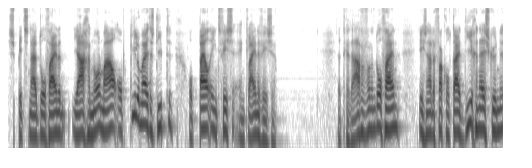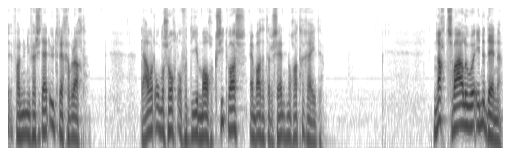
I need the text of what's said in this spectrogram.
Spitsnuitdolfijnen jagen normaal op kilometers diepte op pijlinktvissen en kleine vissen. Het kadaver van een dolfijn is naar de faculteit diergeneeskunde van de Universiteit Utrecht gebracht. Daar wordt onderzocht of het dier mogelijk ziek was en wat het recent nog had gegeten. Nachtzwaluwen in de dennen.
